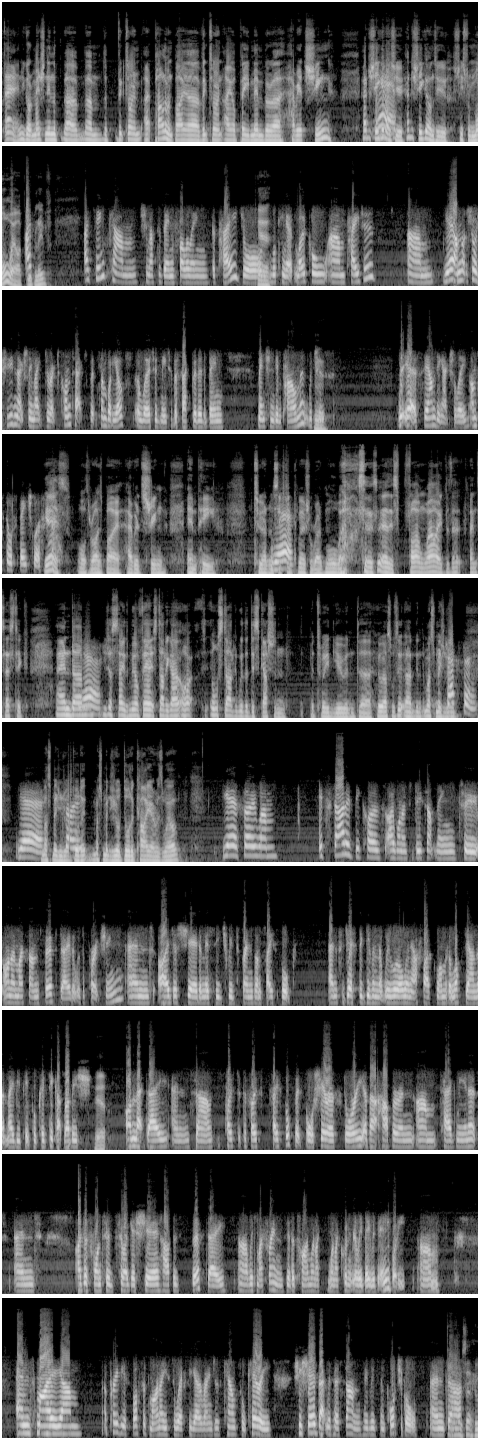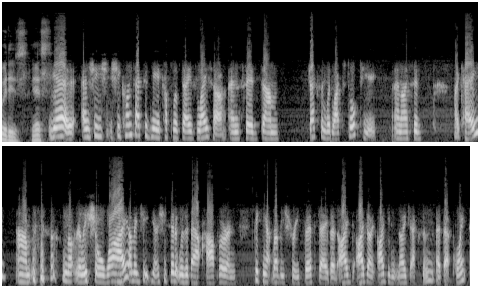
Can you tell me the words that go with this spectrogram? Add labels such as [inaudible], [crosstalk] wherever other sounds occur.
And you got a mention in the uh, um, the Victorian Parliament by Victorian ALP member Harriet Shing. How did she yeah. get onto you? How did she get onto you? She's from Morwell, I, I believe. I think um, she must have been following the page or yeah. looking at local um, pages. Um, yeah, I'm not sure. She didn't actually make direct contact, but somebody else alerted me to the fact that it had been mentioned in Parliament, which mm. is yeah, astounding. Actually, I'm still speechless. Yes, authorised by Harriet Shing, MP. 216 yeah. Commercial Road, Morwell. [laughs] so yeah, it's far and wide. Fantastic. And um, yeah. you just saying to me off air, it started go. Oh, it all started with a discussion between you and uh, who else was it? Uh, must mention Jackson. Your, yeah. Must mention your so, daughter. Must mention your daughter Kaya as well. Yeah. So um, it started because I wanted to do something to honour my son's birthday that was approaching, and I just shared a message with friends on Facebook and suggested, given that we were all in our five kilometre lockdown, that maybe people could pick up rubbish yeah. on that day and uh, post it to Facebook, but or share a story about Harper and um, tag me in it. And I just wanted to, I guess, share Harper's birthday uh, with my friends at a time when I when I couldn't really be with anybody. Um, and my um, a previous boss of mine, I used to work for Yarra Ranges Council, Kerry she shared that with her son who lives in Portugal. And uh, oh, is that who it is? Yes. Yeah, and she she contacted me a couple of days later and said um, Jackson would like to talk to you. And I said, okay. Um, [laughs] not really sure why. I mean, she you know she said it was about Harper and picking up rubbish for his birthday, but I, I don't I didn't know Jackson at that point.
